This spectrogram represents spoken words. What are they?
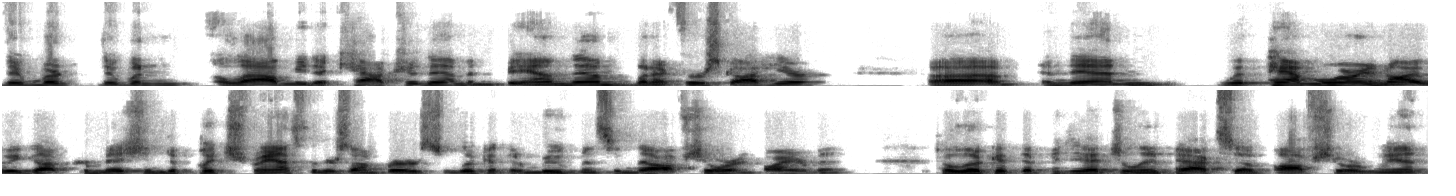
they weren't they wouldn't allow me to capture them and ban them when I first got here. Um, and then with Pam Moore and I, we got permission to put transmitters on birds to look at their movements in the offshore environment, to look at the potential impacts of offshore wind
